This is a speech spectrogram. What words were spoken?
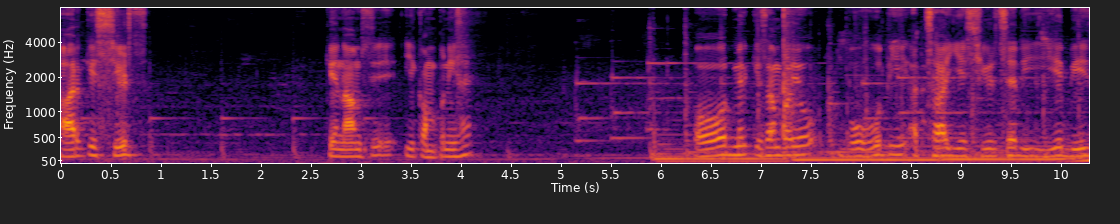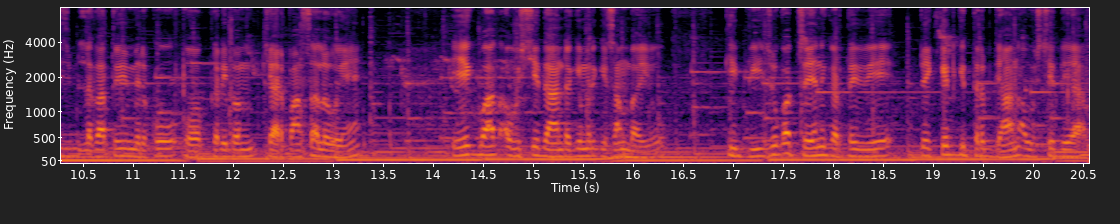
आर के सीड्स के नाम से ये कंपनी है। और मेरे किसान भाइयों, बहुत ही अच्छा ये सीड्स है ये बीज लगाते हुए मेरे को करीबन चार पाँच साल हुए हैं। एक बात अवश्य ध्यान रखें मेरे किसान भाइयों, कि बीजों का चयन करते हुए पैकेट की तरफ़ ध्यान अवश्य दें आप।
